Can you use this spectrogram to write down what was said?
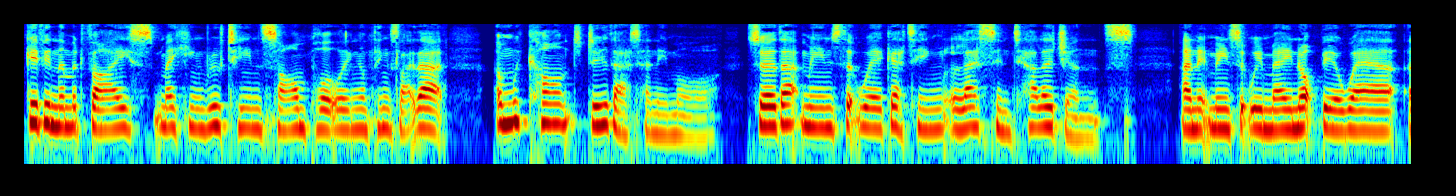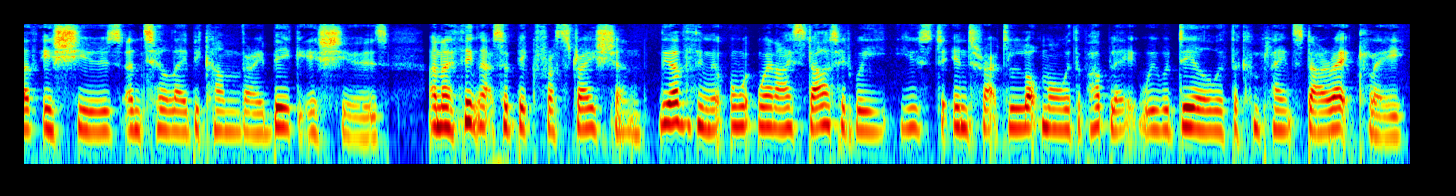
giving them advice, making routine sampling and things like that. And we can't do that anymore. So that means that we're getting less intelligence and it means that we may not be aware of issues until they become very big issues. And I think that's a big frustration. The other thing that w- when I started, we used to interact a lot more with the public. We would deal with the complaints directly.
